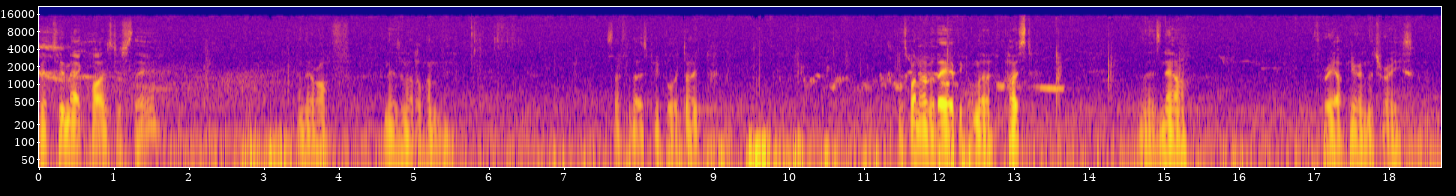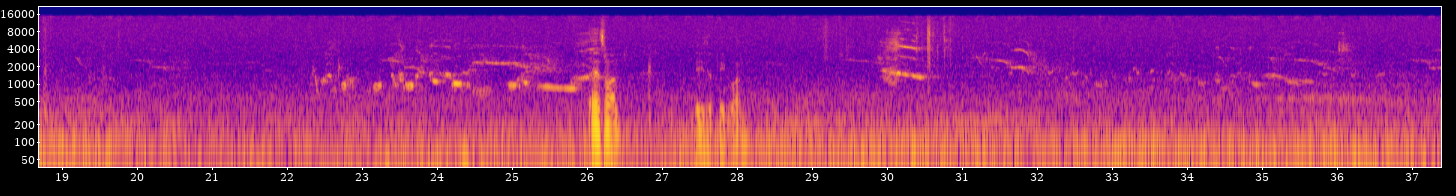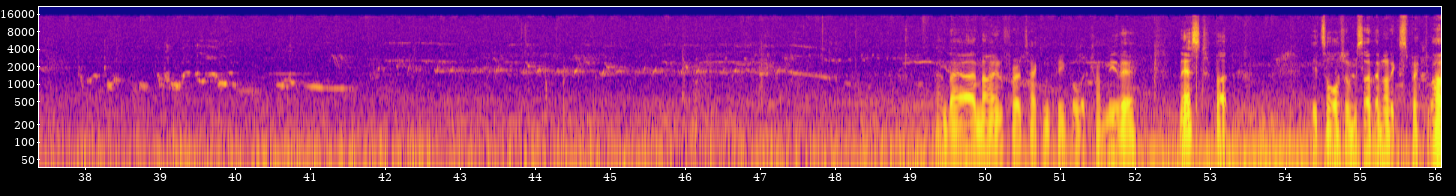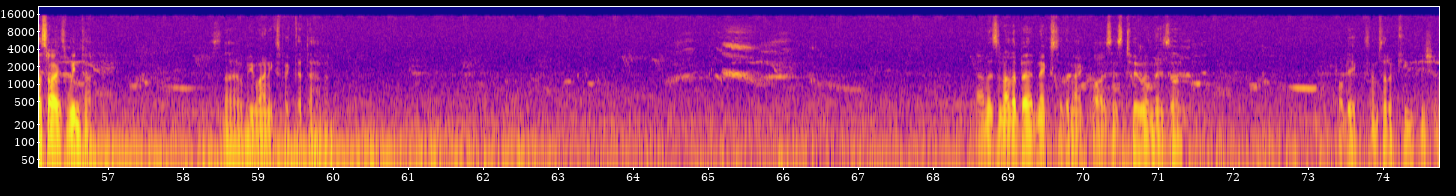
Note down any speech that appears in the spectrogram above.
We've got two magpies just there, and they're off. And there's another one there. So for those people that don't, there's one over there on the post, and there's now three up here in the trees. There's one. He's a big one. And they are known for attacking people that come near their nest, but it's autumn, so they're not expect. Oh, sorry, it's winter, so we won't expect that to happen. And there's another bird next to the magpies. There's two, and there's a probably some sort of kingfisher.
